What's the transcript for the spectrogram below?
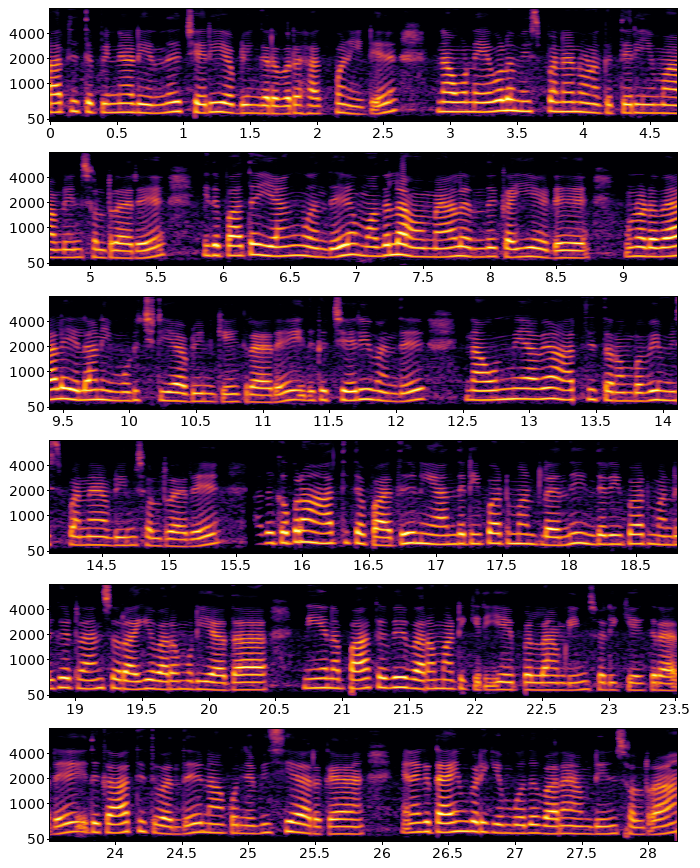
ஆர்த்தித்து பின்னாடி இருந்து சரி அப்படிங்கிறவரை ஹக் பண்ணிவிட்டு நான் உன்னை எவ்வளோ மிஸ் பண்ணேன்னு உனக்கு தெரியுமா? அப்படின்னு சொல்கிறாரு இதை பார்த்த யங் வந்து முதல்ல அவன் மேலே இருந்து கையெடு உன்னோட வேலையெல்லாம் நீ முடிச்சிட்டியா? அப்படின்னு கேட்குறாரு இதுக்கு செரி வந்து நான் உண்மையாகவே ஆர்த்தித்தை ரொம்பவே மிஸ் பண்ணேன் அப்படின்னு சொல்கிறாரு அதுக்கப்புறம் ஆர்த்தித்தை பார்த்து நீ அந்த டிபார்ட்மெண்ட்லேருந்து இந்த டிபார்ட்மெண்ட்டுக்கு ட்ரான்ஸ்ஃபர் ஆகி வர முடியாதா? நீ என்னை பார்க்கவே வர மாட்டேங்கிறியே இப்போல்லாம் அப்படின்னு சொல்லி கேட்குறாரு இதுக்கு ஆர்த்தித் வந்து நான் கொஞ்சம் பிஸியாக இருக்கேன். எனக்கு டைம் கிடைக்கும் போது வரேன் அப்படின்னு சொல்கிறான்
